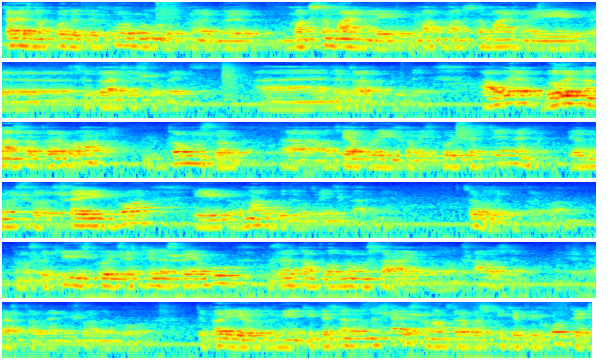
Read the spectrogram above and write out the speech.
треба знаходити формулу ну, якби, максимальної, максимальної е, ситуації, щоб е, не втратити людей. Але велика наша перевага тому, що е, от я проїхав військові частини, я думаю, що ще рік-два і в нас буде українська армія. Це велика перевага. Тому що ті військові частини, що я був, вже там по одному сараю позалишалися, значить, решта вже нічого не було. Тепер я розумію, тільки це не означає, що нам треба стільки піхоти,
